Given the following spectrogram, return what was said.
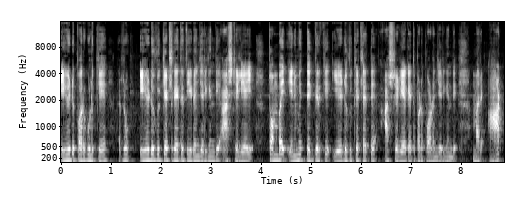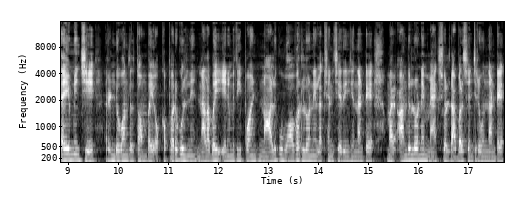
ఏడు పరుగులకే రు- ఏడు వికెట్లకి అయితే తీయడం జరిగింది ఆస్ట్రేలియా తొంభై ఎనిమిది దగ్గరికి ఏడు వికెట్లు అయితే ఆస్ట్రేలియాకి అయితే పడిపోవడం జరిగింది. మరి ఆ టైం నుంచి రెండు వందల తొంభై ఒక్క పరుగుల్ని నలభై ఎనిమిది పాయింట్ నాలుగు ఓవర్లోనే లక్ష్యాన్ని ఛేదించిందంటే మరి అందులోనే మ్యాక్స్వెల్ డబల్ సెంచరీ ఉందంటే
